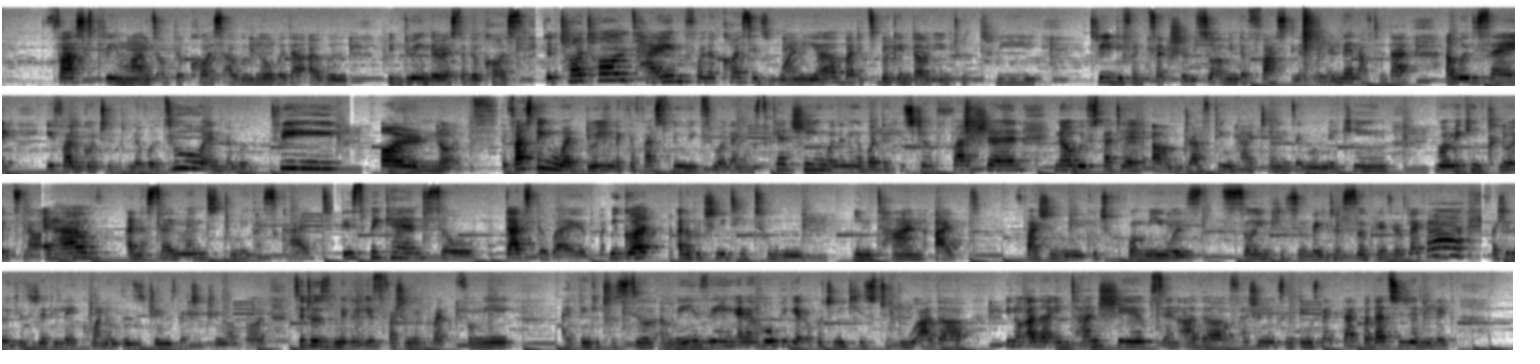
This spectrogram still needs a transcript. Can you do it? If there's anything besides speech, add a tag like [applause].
first three months of the course I will know whether I will be doing the rest of the course. The total time for the course is one year but it's broken down into three three different sections so i'm in the first level. And then after that i will decide if i'll go to level two and level three or not. The first thing we're doing like the first few weeks we're learning sketching we're learning about the history of fashion. Now we've started um, drafting patterns and we're making we're making clothes now. I have an assignment to make a skirt this weekend so that's the vibe. We got an opportunity to intern at fashion week which for me was so interesting like it was so crazy. I was like ah fashion week is usually like one of those dreams that you dream about. So it was middle east fashion week but for me I think it was still amazing and I hope you get opportunities to do other you know other internships and other fashion weeks and things like that but that's usually like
